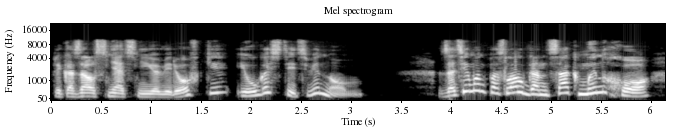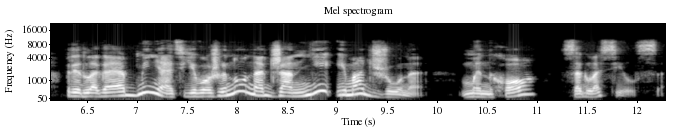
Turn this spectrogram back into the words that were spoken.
приказал снять с нее веревки и угостить вином. Затем он послал гонца к Мэнхо, предлагая обменять его жену на Джанни и Маджуна. Мэнхо согласился.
